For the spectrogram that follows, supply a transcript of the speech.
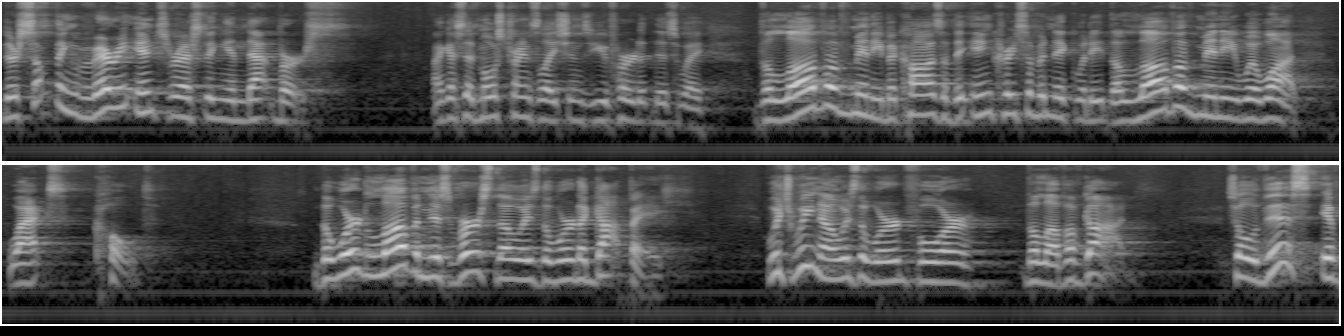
there's something very interesting in that verse. Like I said, most translations, you've heard it this way. The love of many, because of the increase of iniquity, the love of many will what? Wax cold. The word love in this verse, though, is the word agape, which we know is the word for the love of God. So, this, if,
